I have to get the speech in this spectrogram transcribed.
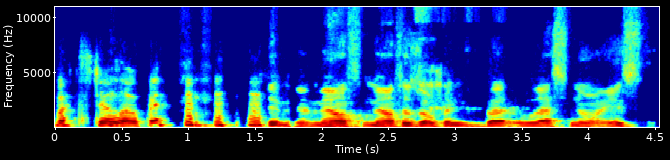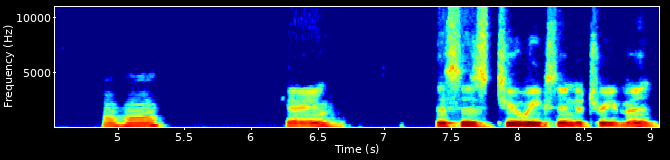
but still open. mouth mouth is open, but less noise. Mm-hmm. Okay. This is two weeks into treatment.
